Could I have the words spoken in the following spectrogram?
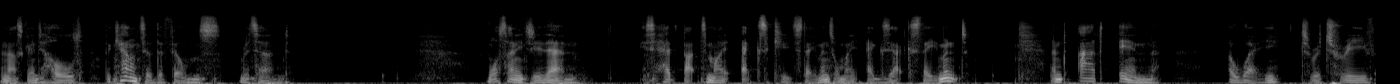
and that's going to hold the count of the films returned. What I need to do then is head back to my execute statement or my exec statement and add in a way to retrieve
